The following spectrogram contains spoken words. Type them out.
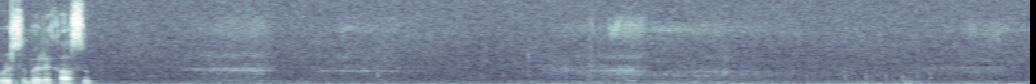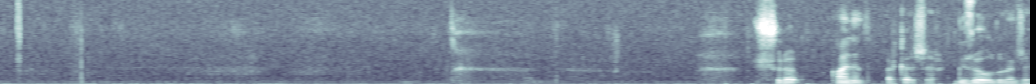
Burası böyle kalsın. Şura aynen arkadaşlar. Güzel oldu bence.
